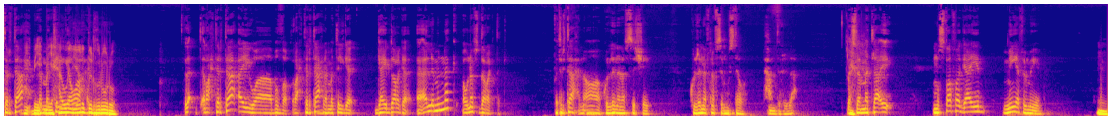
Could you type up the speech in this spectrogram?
ترتاح بي لما بيحاول واحد. يرضي غروره. لا راح ترتاح؟ أيوه بالضبط. راح ترتاح لما تلقى جايب درجة أقل منك أو نفس درجتك. فترتاح إنه آه كلنا نفس الشيء. كلنا في نفس المستوى. الحمد لله. بس لما تلاقي مصطفى جايب 100% م.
